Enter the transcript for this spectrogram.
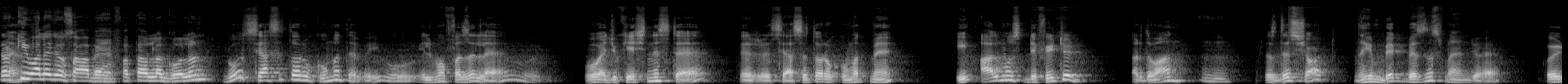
टर्की वाले जो साहब हैं फतेहुल्लाह गोलन। वो सियासत और हुकूमत है भाई वो इल्म फजल है वो- एजुकेशनिस्ट है फिर सियासत और हुकूमत में he almost defeated Erdogan it was this shot लेकिन बिग बिजनेसमैन जो है कोई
